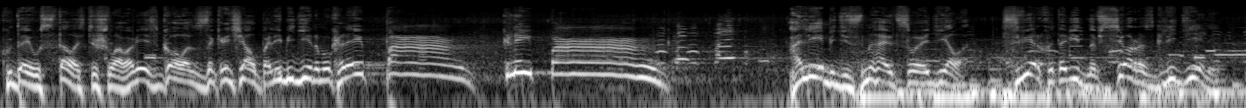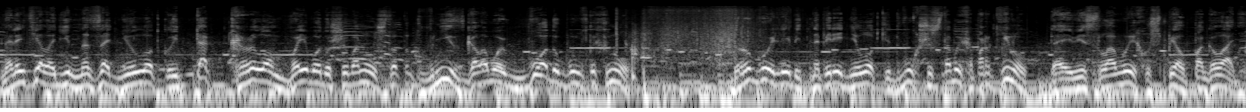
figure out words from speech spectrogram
куда и усталость ушла. Во весь голос закричал по лебединому «Клипанг! Клипанг!» А лебеди знают свое дело. Сверху-то видно, все разглядели. Налетел один на заднюю лодку и так крылом воеводу шибанул, что тот вниз головой в воду бултыхнул. Другой лебедь на передней лодке двух шестовых опрокинул, да и весловых успел погладить.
